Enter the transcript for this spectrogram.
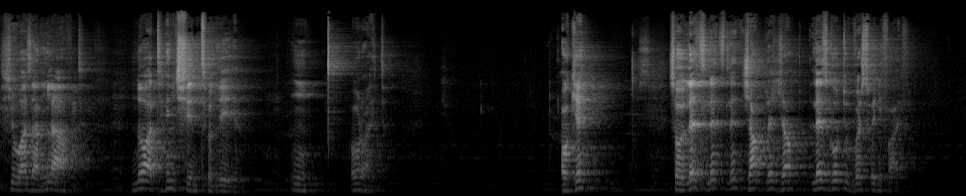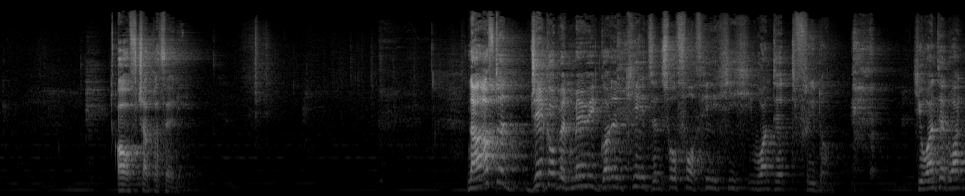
She was unloved. No attention to Leah. Mm. All right. Okay. So let's let's let's jump. Let's jump. Let's go to verse 25 of chapter 30. Now, after Jacob and Mary gotten kids and so forth, he, he, he wanted freedom. He wanted what?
